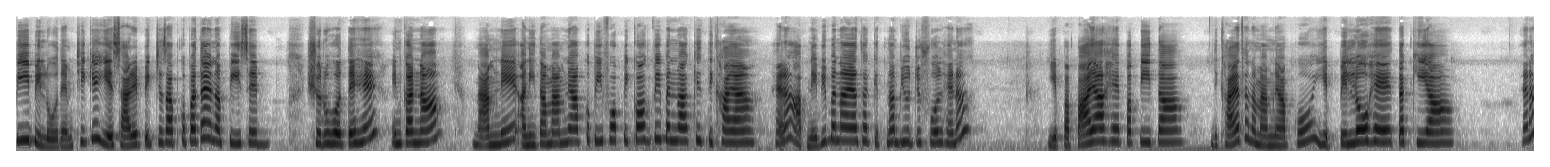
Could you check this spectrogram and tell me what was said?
P below them ठीक है? ये सारे पिक्चर्स आपको पता है ना पी से शुरू होते हैं, इनका नाम? मैम ने, अनीता मैम ने आपको पी फॉर पिकॉक भी बनवा के दिखाया, है ना? आपने भी बनाया था, कितना ब्यूटीफुल है ना? ये पपाया है, पपीता। दिखाया था ना मैम ने आपको? ये पिलो है, तकिया, है ना?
